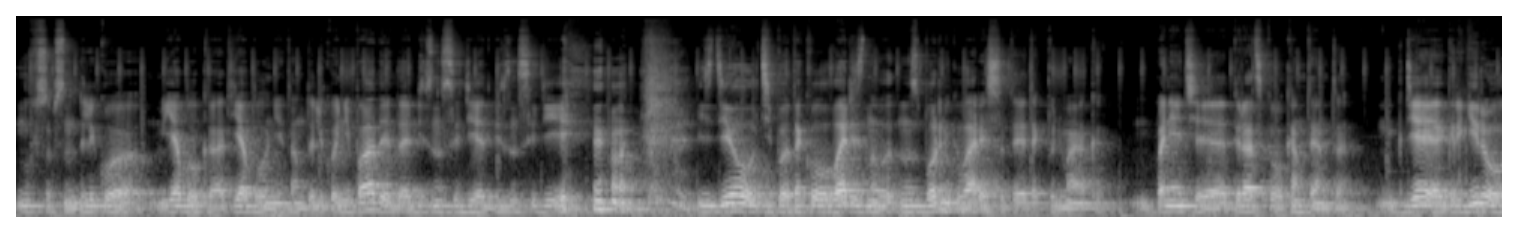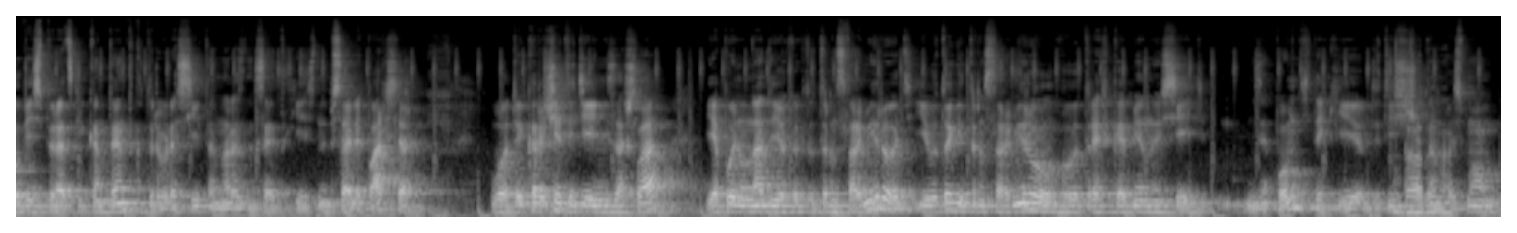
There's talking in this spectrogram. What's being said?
ну, собственно, далеко, яблоко от яблони там далеко не падает, да, бизнес-идея от бизнес-идеи, и сделал, типа, такого варезного, ну, сборник варис, это, я так понимаю, как понятие пиратского контента, где я агрегировал весь пиратский контент, который в России там на разных сайтах есть, написали парсер, вот, и, короче, эта идея не зашла. Я понял, надо ее как-то трансформировать, и в итоге трансформировал в трафикообменную сеть. Не знаю, помните такие в 2008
